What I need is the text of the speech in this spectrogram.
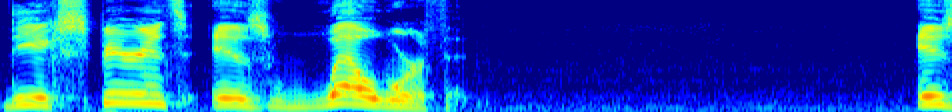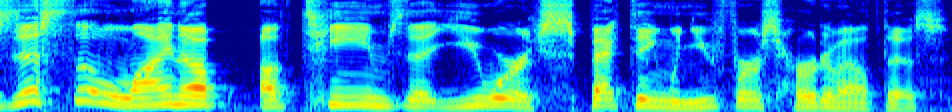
the experience is well worth it. Is this the lineup of teams that you were expecting when you first heard about this?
